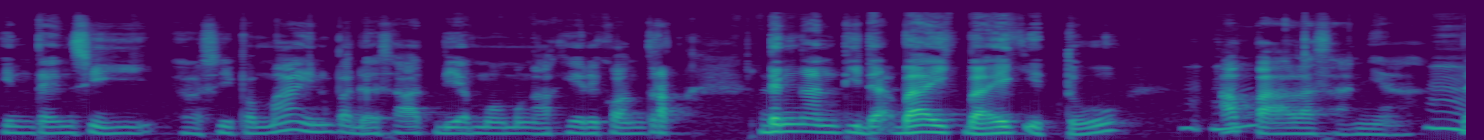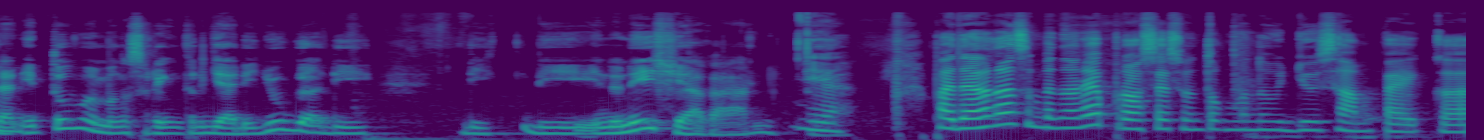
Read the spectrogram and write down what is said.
intensi uh, si pemain pada saat dia mau mengakhiri kontrak dengan tidak baik-baik itu Mm-mm. apa alasannya Hmm. dan itu memang sering terjadi juga di di di Indonesia kan Iya. Padahal kan sebenarnya proses untuk menuju sampai ke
